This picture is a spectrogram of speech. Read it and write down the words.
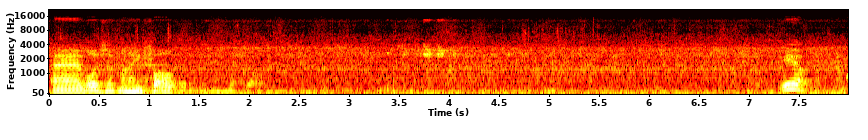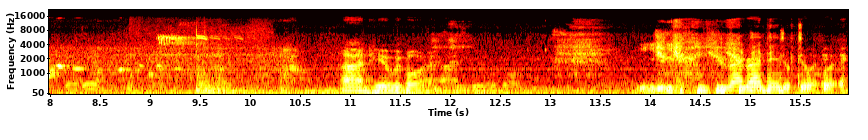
Uh, wasn't my fault. Yeah. And here we go then. You, you, you ran into it.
